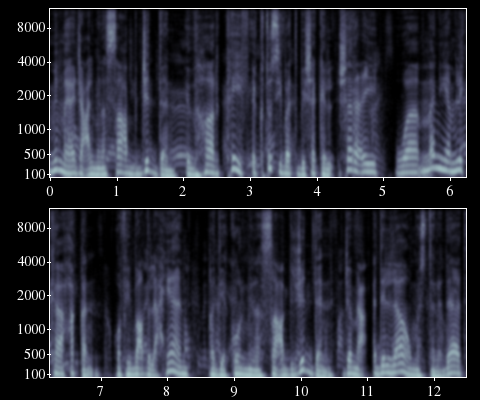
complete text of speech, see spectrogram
مما يجعل من الصعب جدا إظهار كيف اكتسبت بشكل شرعي ومن يملكها حقا. وفي بعض الأحيان قد يكون من الصعب جدا جمع أدلة ومستندات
